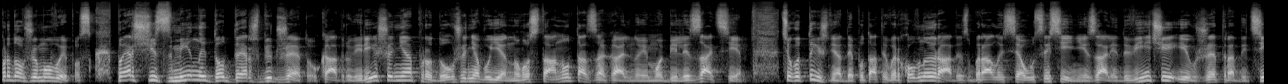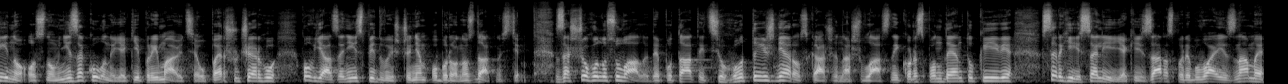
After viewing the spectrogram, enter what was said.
Продовжуємо випуск. Перші зміни до держбюджету, кадрові рішення, продовження воєнного стану та загальної мобілізації. Цього тижня депутати Верховної Ради збиралися у сесійній залі двічі, і вже традиційно основні закони, які приймаються у першу чергу, пов'язані з підвищенням обороноздатності. За що голосували депутати цього тижня, розкаже наш власний кореспондент у Києві Сергій Салій, який зараз перебуває з нами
